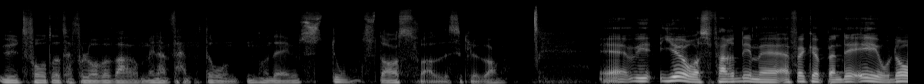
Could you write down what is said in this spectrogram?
utfordrer til å få lov å være med i den femte runden. Og det er jo stor stas for alle disse klubbene. Eh, vi gjør oss ferdig med FA-cupen. Det er jo da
